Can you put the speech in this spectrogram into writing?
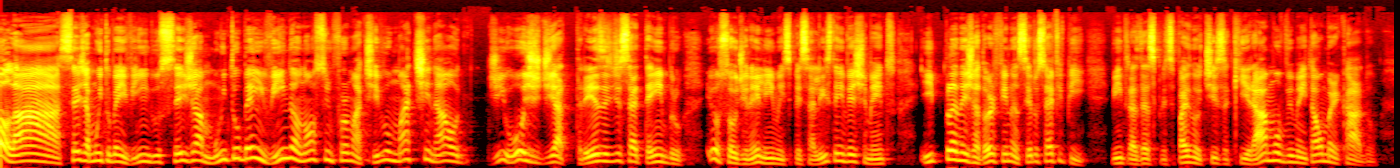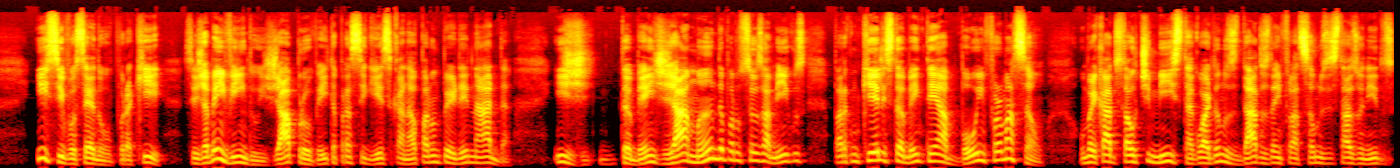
Olá, seja muito bem-vindo, seja muito bem-vindo ao nosso informativo matinal de hoje, dia 13 de setembro. Eu sou o Dinei Lima, especialista em investimentos e planejador financeiro CFP. Vim trazer as principais notícias que irá movimentar o mercado. E se você é novo por aqui, seja bem-vindo e já aproveita para seguir esse canal para não perder nada. E também já manda para os seus amigos para com que eles também tenham boa informação. O mercado está otimista, aguardando os dados da inflação nos Estados Unidos,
